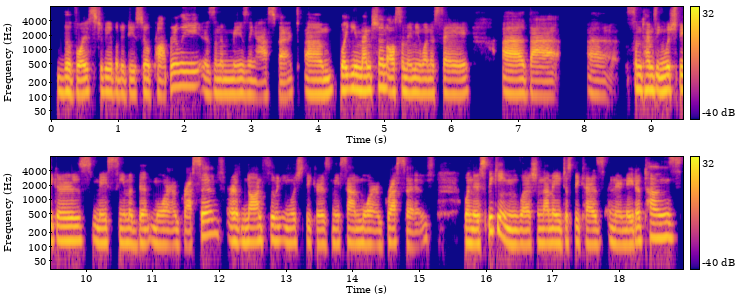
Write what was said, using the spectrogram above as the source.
the voice to be able to do so properly is an amazing aspect. Um, what you mentioned also made me want to say uh, that uh, sometimes English speakers may seem a bit more aggressive, or non fluent English speakers may sound more aggressive when they're speaking English. And that may just because in their native tongues,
